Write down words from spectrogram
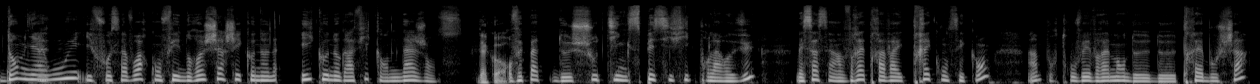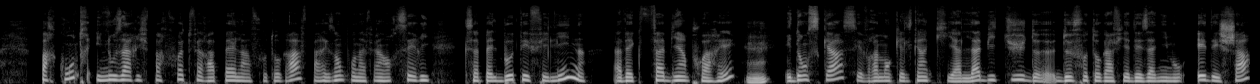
Dans Miaou, il faut savoir qu'on fait une recherche iconographique en agence. D'accord. On ne fait pas de shooting spécifique pour la revue, mais ça, c'est un vrai travail très conséquent hein, pour trouver vraiment de, très beaux chats. Par contre, il nous arrive parfois de faire appel à un photographe. Par exemple, on a fait un hors-série qui s'appelle Beauté féline avec Fabien Poiré. Mmh. Et dans ce cas, c'est vraiment quelqu'un qui a l'habitude de photographier des animaux et des chats.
